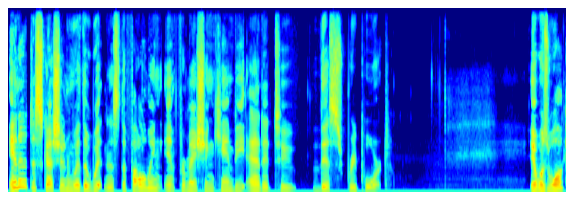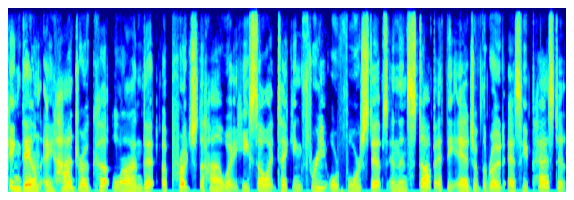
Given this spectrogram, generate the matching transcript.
In a discussion with a witness, the following information can be added to this report. It was walking down a hydro-cut line that approached the highway. He saw it taking three or four steps and then stop at the edge of the road as he passed it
